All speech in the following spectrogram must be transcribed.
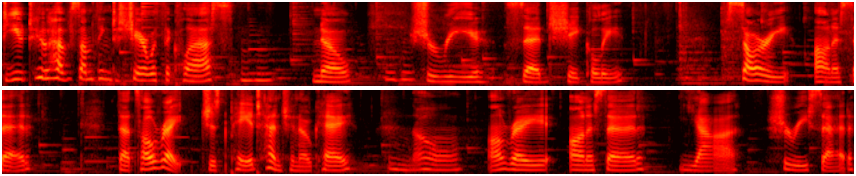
do you two have something to share with the class? Mm-hmm. No, mm-hmm. Cherie said shakily. Sorry, Anna said. That's all right. Just pay attention, okay? No. All right, Anna said. Yeah, Cherie said.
